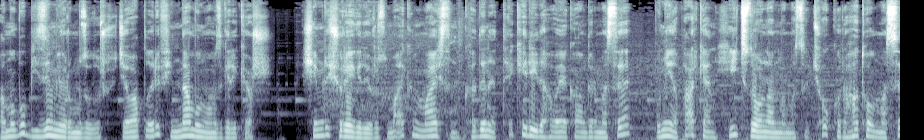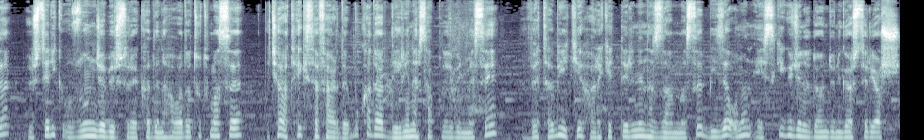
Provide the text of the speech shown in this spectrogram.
ama bu bizim yorumumuz olur. Cevapları filmden bulmamız gerekiyor. Şimdi şuraya geliyoruz. Michael Myers'ın kadını tek eliyle havaya kaldırması, bunu yaparken hiç zorlanmaması, çok rahat olması, üstelik uzunca bir süre kadını havada tutması, bıçağı tek seferde bu kadar derine saplayabilmesi ve tabii ki hareketlerinin hızlanması bize onun eski gücüne döndüğünü gösteriyor.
